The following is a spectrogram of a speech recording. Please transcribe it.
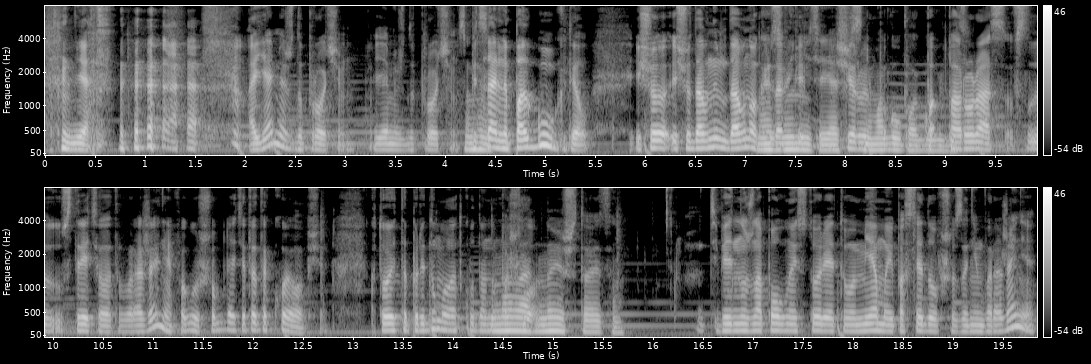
Нет. А я, между прочим, я, между прочим, специально погуглил. Еще, еще давным-давно, Ну, когда в извините, я сейчас не могу погуглить. пару раз вс- встретил это выражение, погуглил, что, блядь, это такое вообще? Кто это придумал, откуда оно Ну, пошло? ну и что это? Тебе нужна полная история этого мема и последовавшего за ним выражения?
